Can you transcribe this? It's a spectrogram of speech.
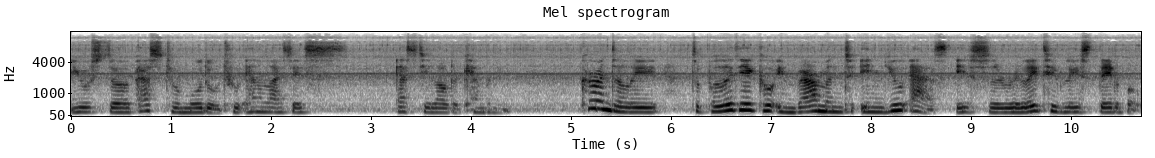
use the Pareto model to analyze this Estee Lauder company. Currently, the political environment in US is relatively stable.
